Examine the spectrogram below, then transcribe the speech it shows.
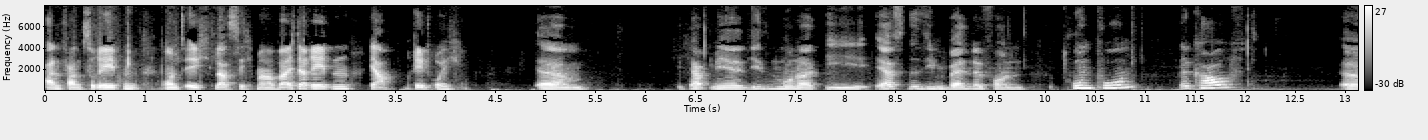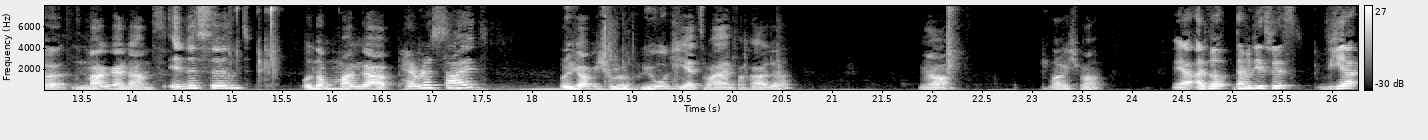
anfangen zu reden. Und ich lass dich mal weiterreden. Ja, red ruhig. Ähm, ich habe mir diesen Monat die ersten sieben Bände von Pun Pun gekauft. Äh, ein Manga namens Innocent. und noch Manga Parasite. Und ich glaube, ich review die jetzt mal einfach alle. Ja. Mach ich mal. Ja, also, damit ihr es wisst, wir,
